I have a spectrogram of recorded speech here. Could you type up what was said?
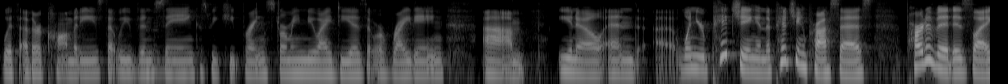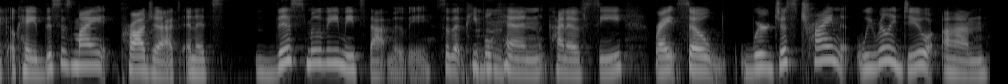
with other comedies that we've been Mhm. seeing because we keep brainstorming new ideas that we're writing. Um, you know, and uh, when you're pitching in the pitching process, part of it is like, okay, this is my project, and it's this movie meets that movie so that people Mhm. can kind of see right? So we're just trying we really do um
